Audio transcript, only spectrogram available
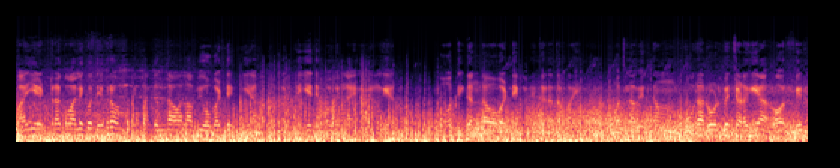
भाई, ये ट्रक वाले को देख रहा हो, कितना गंदा वाला भी ओवरटेक किया। बट ये देखो अभी लाइन में आ गया। बहुत ही गंदा ओवरटेक अभी करा था भाई। मतलब एकदम पूरा रोड पे चढ़ गया और फिर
